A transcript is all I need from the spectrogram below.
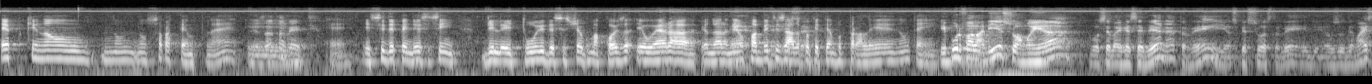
É porque não não, não sobra tempo, né? E, exatamente. É, e se dependesse assim de leitura e de assistir alguma coisa, eu era eu não era nem alfabetizado porque tempo para ler não tem. E por falar nisso, amanhã você vai receber, né, também e as pessoas também, os demais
